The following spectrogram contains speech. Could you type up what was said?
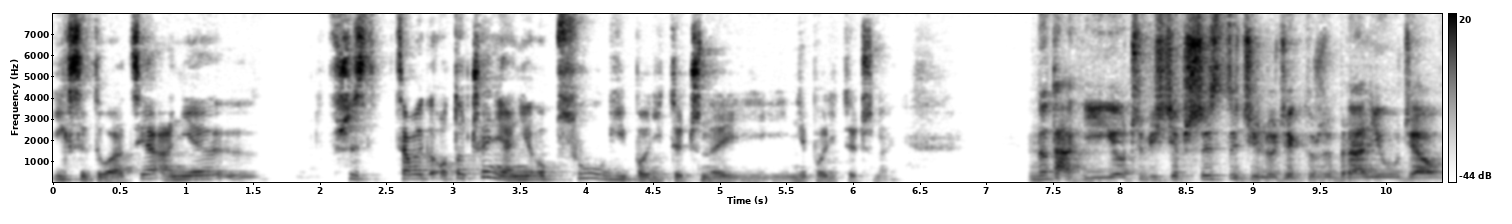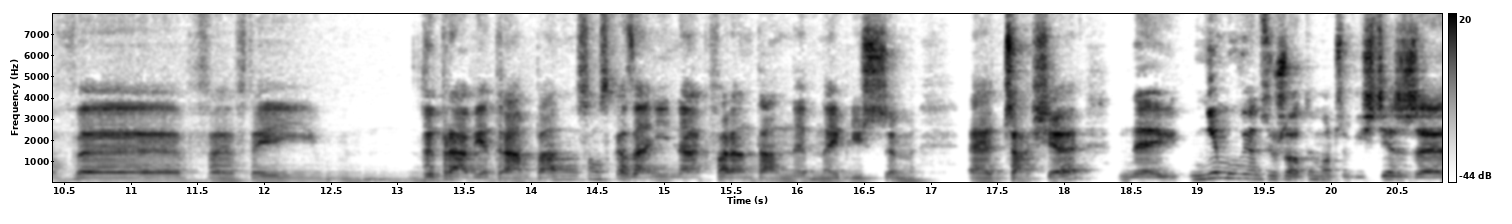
ich sytuacja, a nie e, całego otoczenia, nie obsługi politycznej i niepolitycznej. No tak, i oczywiście wszyscy ci ludzie, którzy brali udział w, w, w tej wyprawie Trumpa, no są skazani na kwarantannę w najbliższym czasie. E, nie mówiąc już o tym oczywiście, że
